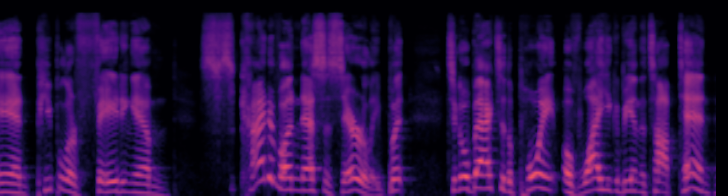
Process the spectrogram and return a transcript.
and people are fading him kind of unnecessarily. But to go back to the point of why he could be in the top 10,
